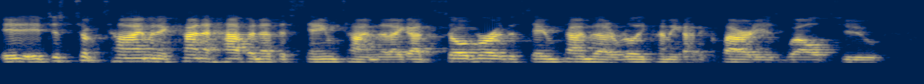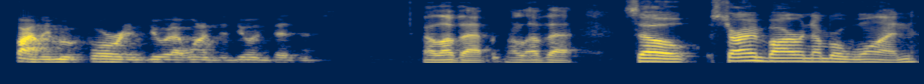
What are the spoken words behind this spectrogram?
it, it just took time and it kind of happened at the same time that I got sober at the same time that I really kind of got the clarity as well to finally move forward and do what I wanted to do in business. I love that. I love that. So starting bar number one,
